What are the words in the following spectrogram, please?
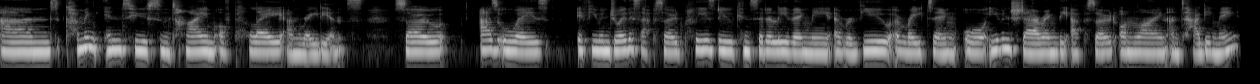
and coming into some time of play and radiance. So, as always, if you enjoy this episode, please do consider leaving me a review, a rating, or even sharing the episode online and tagging me.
